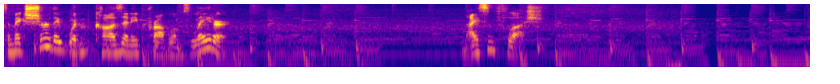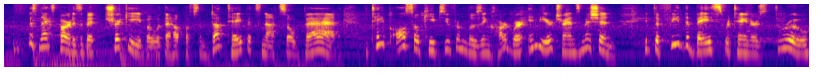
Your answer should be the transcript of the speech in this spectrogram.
to make sure they wouldn't cause any problems later. Nice and flush. This next part is a bit tricky, but with the help of some duct tape, it's not so bad. The tape also keeps you from losing hardware into your transmission. You have to feed the base retainers through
